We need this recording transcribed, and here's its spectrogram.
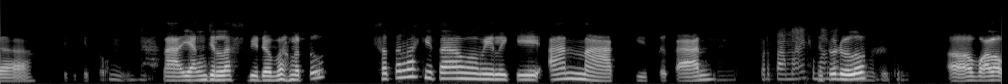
ya gitu-gitu. Mm. Nah yang jelas beda banget tuh setelah kita memiliki anak gitu kan. Pertamanya Itu ke mana dulu Bun, waktu itu? eh, kalau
